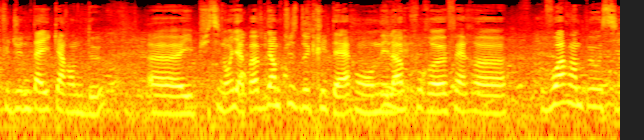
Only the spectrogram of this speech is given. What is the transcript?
plus d'une taille 42. Et puis sinon, il n'y a pas bien plus de critères. On est là pour faire voir un peu aussi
